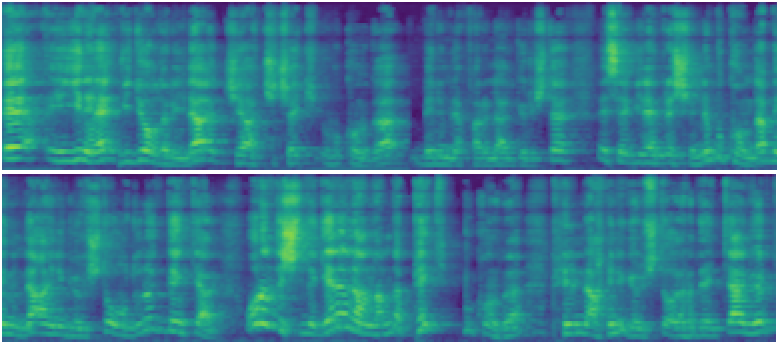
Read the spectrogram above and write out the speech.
ve yine videolarıyla Cihat Çiçek bu konuda benimle paralel görüşte ve sevgili Emre Şirin'in bu konuda benimle aynı görüşte olduğunu denk geldi. Onun dışında genel anlamda pek bu konuda benimle aynı görüşte olana denk gelmiyorum.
